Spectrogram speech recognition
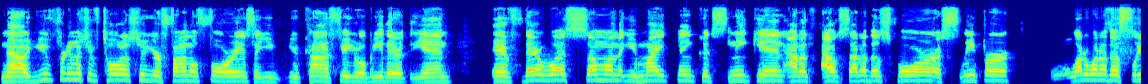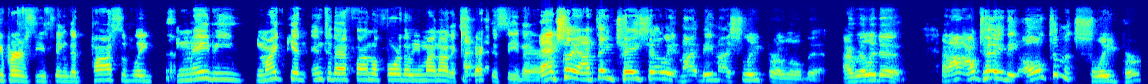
Now you pretty much have told us who your final four is that you you kind of figure will be there at the end. If there was someone that you might think could sneak in out of outside of those four, a sleeper, what are one of those sleepers do you think that possibly maybe might get into that final four that we might not expect to see there? Actually, I think Chase Elliott might be my sleeper a little bit. I really do. And I'll tell you, the ultimate sleeper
